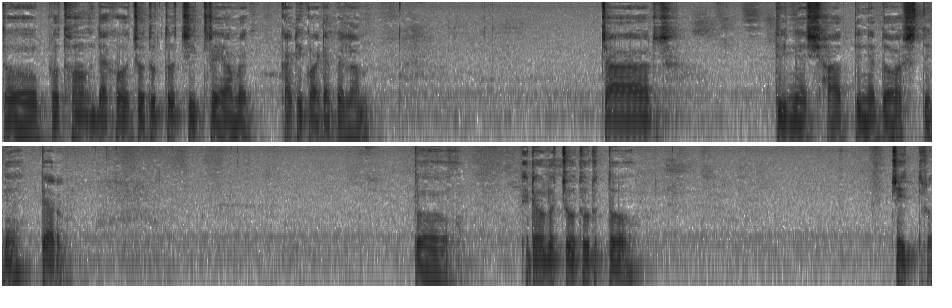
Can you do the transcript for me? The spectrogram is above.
তো প্রথম, দেখো, চতুর্থ চিত্রে আমরা কাঠি কয়টা পেলাম? চার, তিনে সাত, তিনে দশ, তিনে তেরো। তো এটা হলো চতুর্থ চিত্র।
